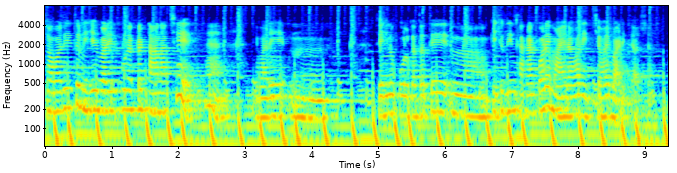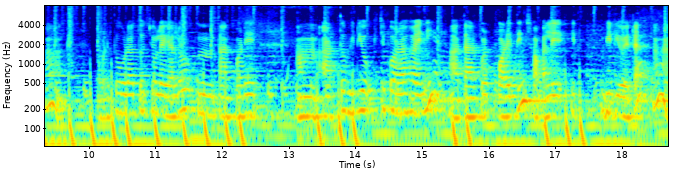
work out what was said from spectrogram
সবারই তো নিজের বাড়ির উপর একটা টান আছে হ্যাঁ? এবারে সেই জন্য কলকাতাতে কিছু কিছুদিন থাকার পরে মায়ের আবার ইচ্ছে হয় বাড়িতে আসা। হুম? তারপরে তো ওরা তো চলে গেল তারপরে আর তো ভিডিও কিছু করা হয়নি। আর তারপর পরের দিন সকালে ভিডিও এটা, হুম?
